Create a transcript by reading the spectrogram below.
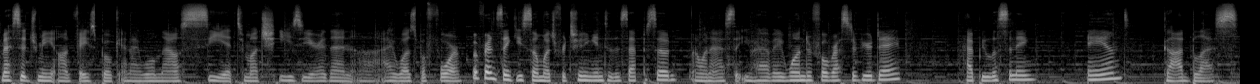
message me on Facebook and I will now see it much easier than uh, I was before. But, friends, thank you so much for tuning into this episode. I want to ask that you have a wonderful rest of your day. Happy listening and God bless.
